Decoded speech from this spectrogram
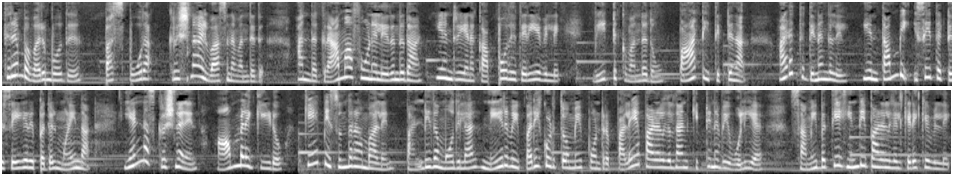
திரும்ப வரும்போது பஸ் பூரா கிருஷ்ணாயில் வாசனை வந்தது. அந்த கிராமாபோனில் இருந்துதான் என்று எனக்கு அப்போது தெரியவில்லை. வீட்டுக்கு வந்ததும் பாட்டி திட்டினாள். அடுத்த தினங்களில் என் தம்பி இசைத்தட்டு சேகரிப்பதில் முனைந்தான். என் எஸ் கிருஷ்ணனின் ஆம்பளை கீடோ கே பி சுந்தராம்பாலின் பண்டித மோதிலால் நேருவை பறிகொடுத்தோமே போன்ற பழைய பாடல்கள் தான் கிட்டினவை ஒழிய சமீபத்திய ஹிந்தி பாடல்கள் கிடைக்கவில்லை.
